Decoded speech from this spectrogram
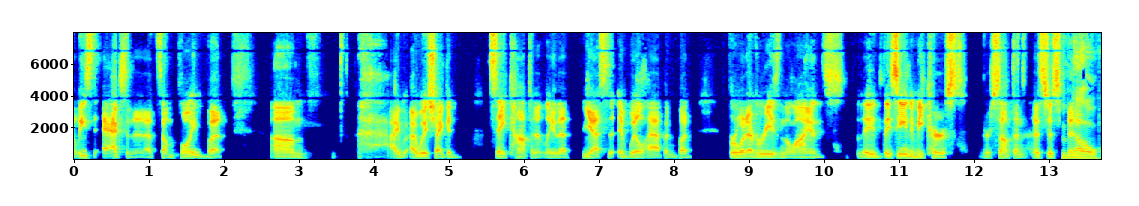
at least accident at some point. But um, I, I wish I could say confidently that yes, it will happen. But for whatever reason, the Lions, they, they seem to be cursed or something. It's just been no.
